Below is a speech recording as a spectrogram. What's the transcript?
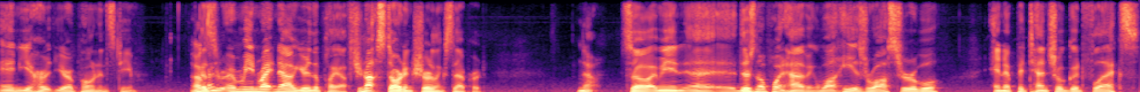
and you hurt your opponent's team. Because I mean, right now you're in the playoffs. You're not starting Sterling Shepard. no. So I mean, uh, there's no point having while he is rosterable and a potential good flex.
